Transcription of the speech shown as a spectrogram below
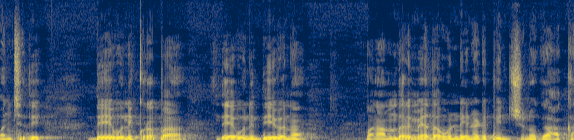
మంచిది. దేవుని కృప దేవుని దీవెన మన అందరి మీద ఉండి నడిపించునుగాక.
